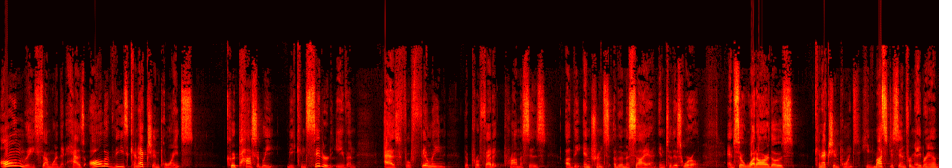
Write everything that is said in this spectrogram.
only someone that has all of these connection points could possibly be considered even as fulfilling the prophetic promises of the entrance of the Messiah into this world. And so, what are those connection points? He must descend from Abraham,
